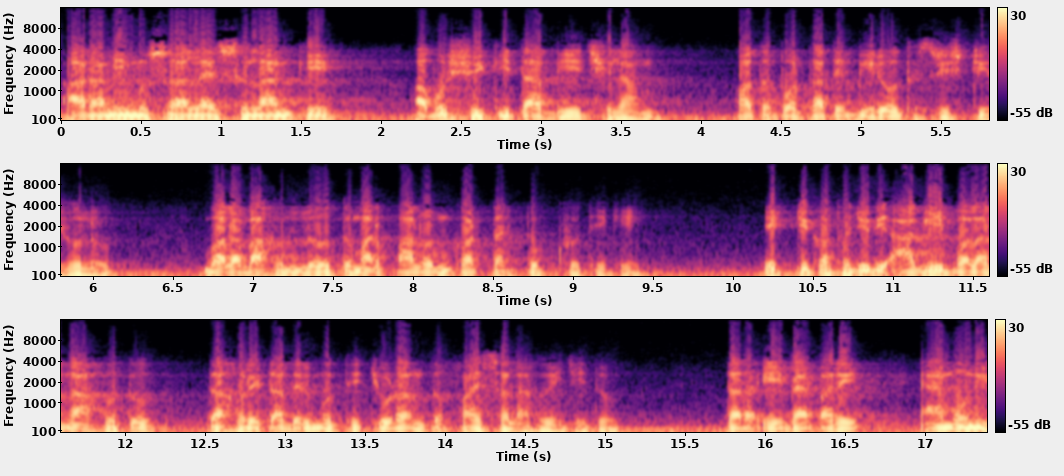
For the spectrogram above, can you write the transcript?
আর আমি মুসা আলাহিসাল্লামকে অবশ্যই কিতাব দিয়েছিলাম অতপর তাতে বিরোধ সৃষ্টি হল বলা বাহুল্য তোমার পালনকর্তার পক্ষ থেকে। একটি কথা যদি আগেই বলা না হতো তাহলে তাদের মধ্যে চূড়ান্ত ফয়সালা হয়ে যেত। তারা এ ব্যাপারে এমনই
